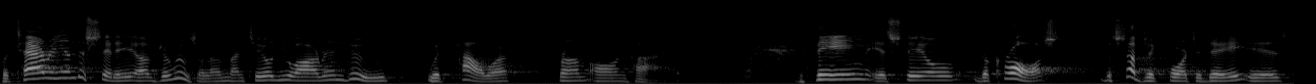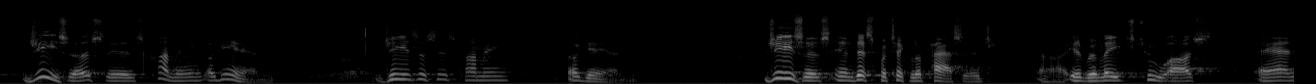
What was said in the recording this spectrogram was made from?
but tarry in the city of Jerusalem until you are endued with power from on high. The theme is still the cross. The subject for today is Jesus is coming again. Jesus is coming again. Jesus, in this particular passage, uh, it relates to us and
